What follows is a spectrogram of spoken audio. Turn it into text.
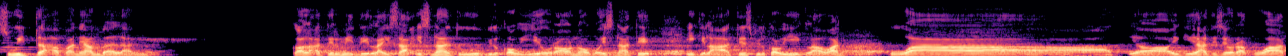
suwida apane ambalan. Kala At-Tirmidzi laisa isnadu bil qawi ora ana apa isnade ikilah hadis bil qawi kelawan kuat. Ya iki hadisnya ora kuat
